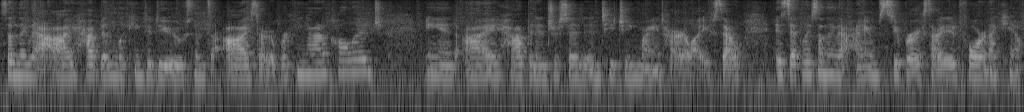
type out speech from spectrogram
something that I have been looking to do since I started working out of college and I have been interested in teaching my entire life. So it's definitely something that I am super excited for and I can't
